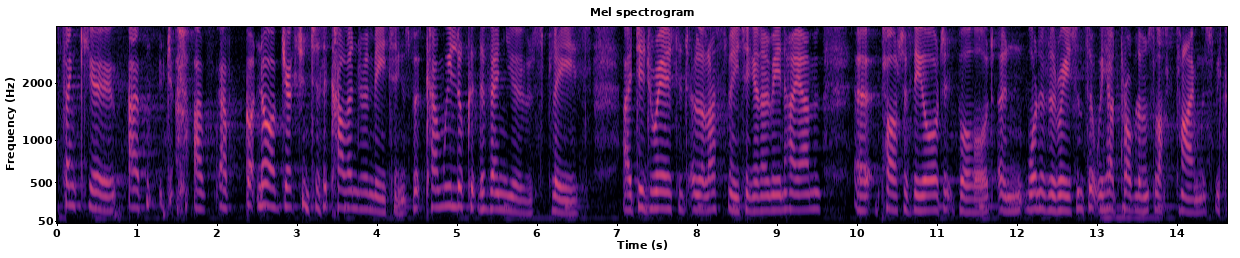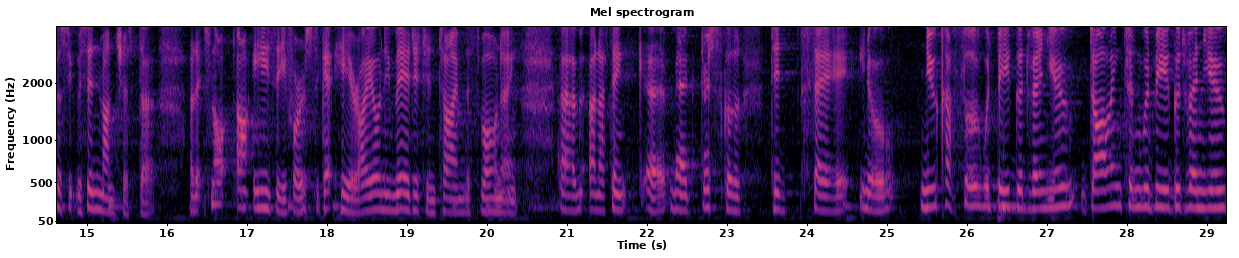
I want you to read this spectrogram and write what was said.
Thank you. I've, I've, I've got no objection to the calendar of meetings, but can we look at the venues, please? I did raise it at the last meeting, and I mean, I am uh, part of the audit board, and one of the reasons that we had problems last time was because it was in Manchester, and it's not that easy for us to get here. I only made it in time this morning, um, and I think uh, Mayor Driscoll did say, you know, Newcastle would be a good venue, Darlington would be a good venue,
